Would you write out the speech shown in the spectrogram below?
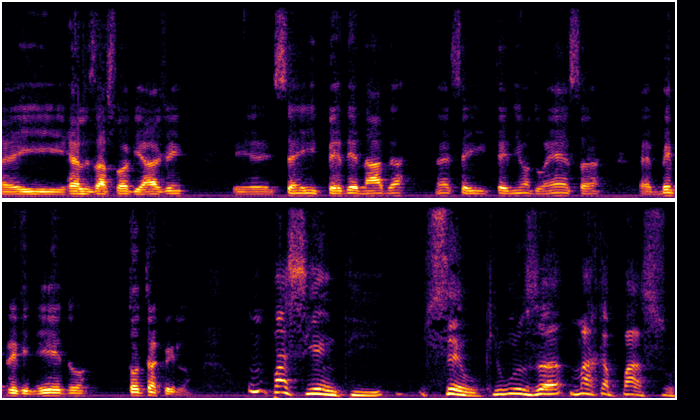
é, e realizar sua viagem é, sem perder nada, né, sem ter nenhuma doença, é, bem prevenido, todo tranquilo. Um paciente seu que usa marca-passo,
